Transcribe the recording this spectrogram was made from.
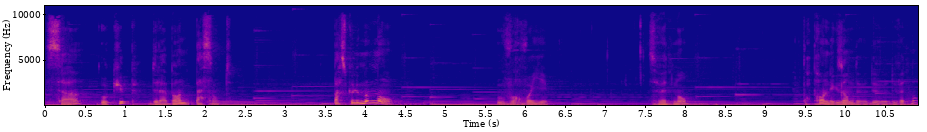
Ça occupe de la bande passante. Parce que le moment où vous revoyez ce vêtement, pour prendre l'exemple de, vêtements,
